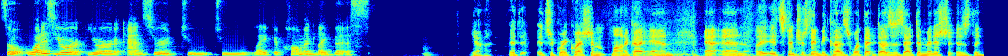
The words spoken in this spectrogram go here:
So what is your your answer to to like a comment like this? Yeah it, it's a great question monica and, and it's interesting because what that does is that diminishes the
